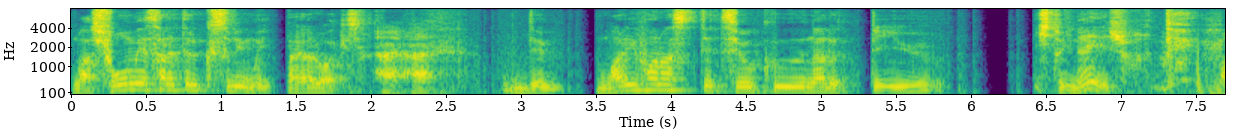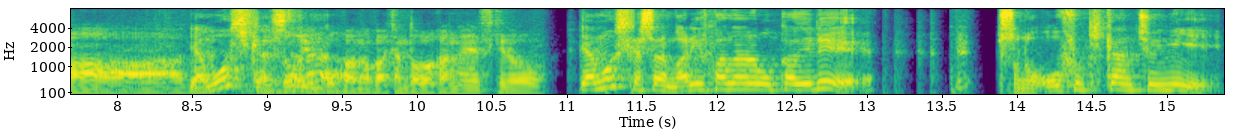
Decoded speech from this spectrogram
まあ、証明されてる薬もいっぱいあるわけじゃはいはい。ん。でマリファナ吸って強くなるっていう人いないでしょ。まあいやもしかしたらどういう効果あるのかちゃんと分かんないですけど。いやもしかしたらマリファナのおかげでそのオフ期間中に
